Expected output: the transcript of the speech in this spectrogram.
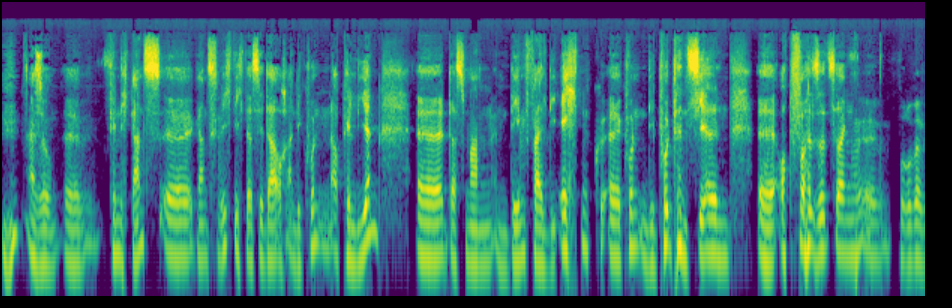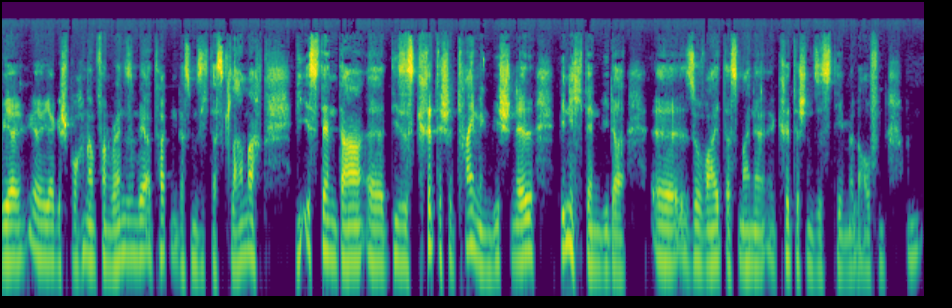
Mhm. Also äh, finde ich ganz, äh, ganz wichtig, dass Sie da auch an die Kunden appellieren, äh, dass man in dem Fall die echten äh, Kunden, die potenziellen äh, Opfer sozusagen, äh, worüber wir ja gesprochen haben von Ransomware-Attacken, dass man sich das klar macht. Wie ist denn da dieses kritische Timing? Wie schnell bin ich denn wieder so weit, dass meine kritischen Systeme laufen? Und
